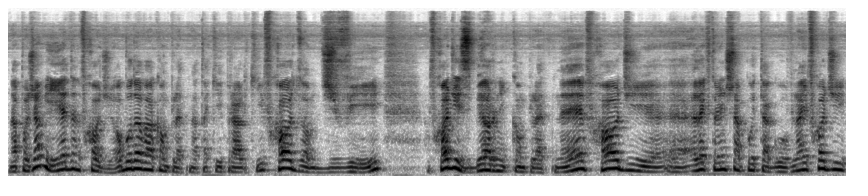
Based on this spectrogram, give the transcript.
Na poziomie 1 wchodzi obudowa kompletna takiej pralki, wchodzą drzwi, wchodzi zbiornik kompletny, wchodzi e, elektroniczna płyta główna i wchodzi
